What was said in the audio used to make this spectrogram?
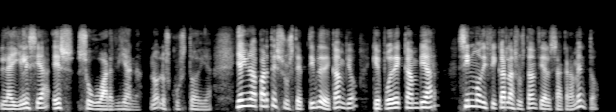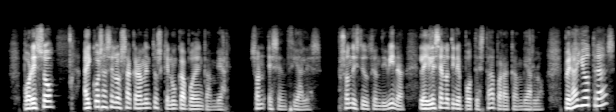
la Iglesia es su guardiana, ¿no? Los custodia. Y hay una parte susceptible de cambio que puede cambiar sin modificar la sustancia del sacramento. Por eso hay cosas en los sacramentos que nunca pueden cambiar, son esenciales, son de institución divina. La Iglesia no tiene potestad para cambiarlo, pero hay otras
